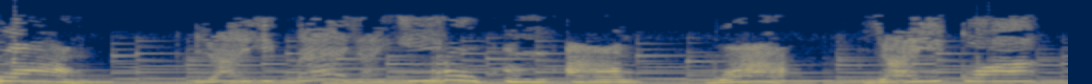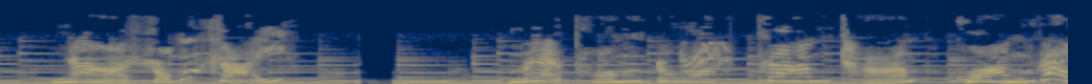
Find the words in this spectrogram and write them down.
กว้าง ใหญ่อีกแม่ใหญ่อีกรูปอึ่งอ่าง ว่า ใหญ่กว่า น่าสงสัย แม่พองตัวพรางถามความร่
